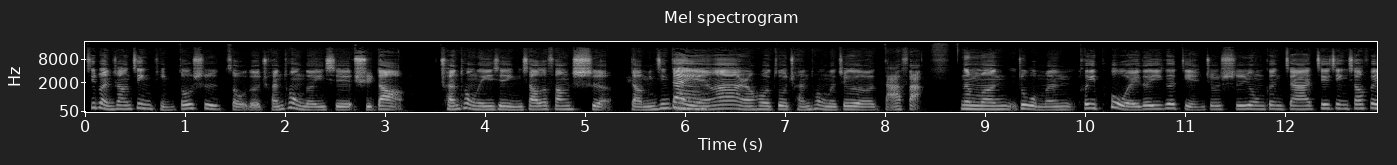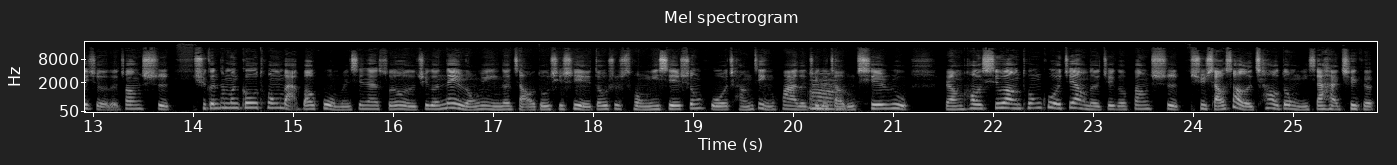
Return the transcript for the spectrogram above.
基本上竞品都是走的传统的一些渠道，传统的一些营销的方式，找明星代言啊，然后做传统的这个打法。那么，就我们可以破围的一个点，就是用更加接近消费者的方式去跟他们沟通吧。包括我们现在所有的这个内容运营的角度，其实也都是从一些生活场景化的这个角度切入。然后希望通过这样的这个方式去小小的撬动一下 这个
